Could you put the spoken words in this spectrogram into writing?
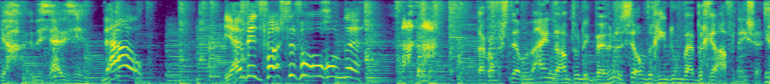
Ja, en dan zeiden ze... Nou, jij bent vast de volgende. Daar kwam snel een einde aan toen ik bij hun hetzelfde ging doen bij begrafenissen.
